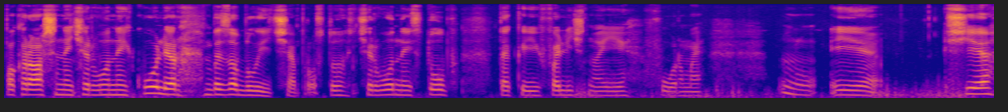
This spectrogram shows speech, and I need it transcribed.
покрашений червоний колір без обличчя. Просто червоний стовп такий фалічної форми. Ну, і ще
